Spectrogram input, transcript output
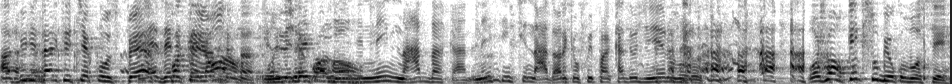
A habilidade que você tinha com os pés, Mas com a tem- canhota. não, Ele você tinha nem, com a mão. senti nem nada, cara. Nem senti nada. A hora que eu fui pra cadê o dinheiro, moço? Ô, João, quem que subiu com você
